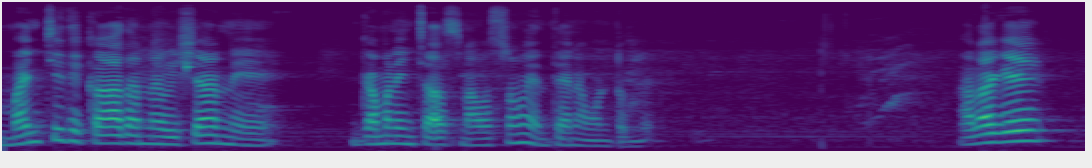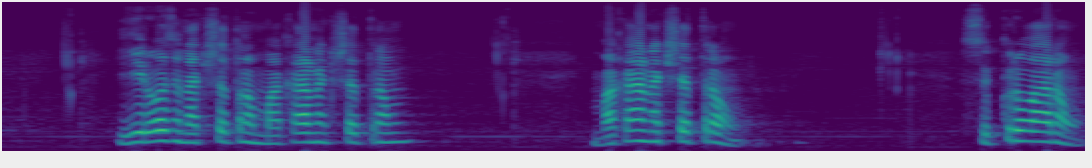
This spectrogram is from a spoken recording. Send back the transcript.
మంచిది కాదన్న విషయాన్ని గమనించాల్సిన అవసరం ఎంతైనా ఉంటుంది. అలాగే ఈరోజు నక్షత్రం మకా నక్షత్రం. మకా నక్షత్రం శుక్రవారం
